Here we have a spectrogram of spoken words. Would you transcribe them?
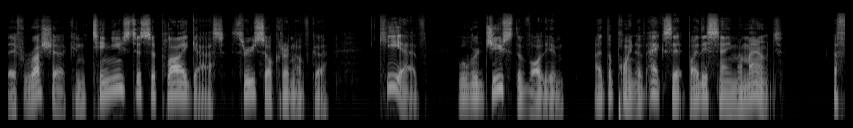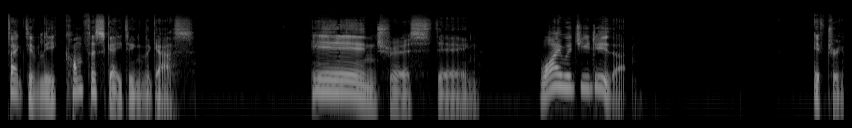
that if Russia continues to supply gas through Sokhranovka, Kiev will reduce the volume at the point of exit by the same amount effectively confiscating the gas. Interesting. Why would you do that? If true.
